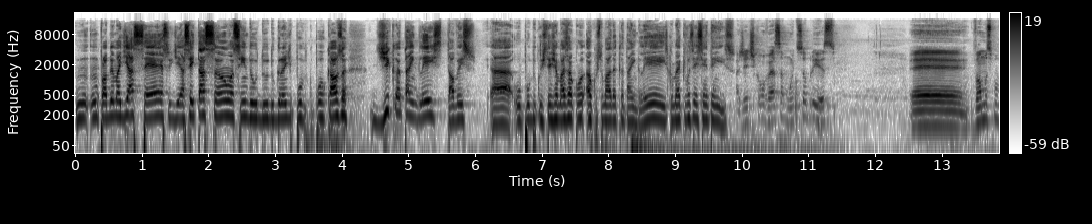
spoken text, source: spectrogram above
um, um problema de acesso, de aceitação assim do, do, do grande público por causa de cantar inglês, talvez ah, o público esteja mais acostumado a cantar inglês. Como é que vocês sentem isso? A gente conversa muito sobre isso. É, vamos para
